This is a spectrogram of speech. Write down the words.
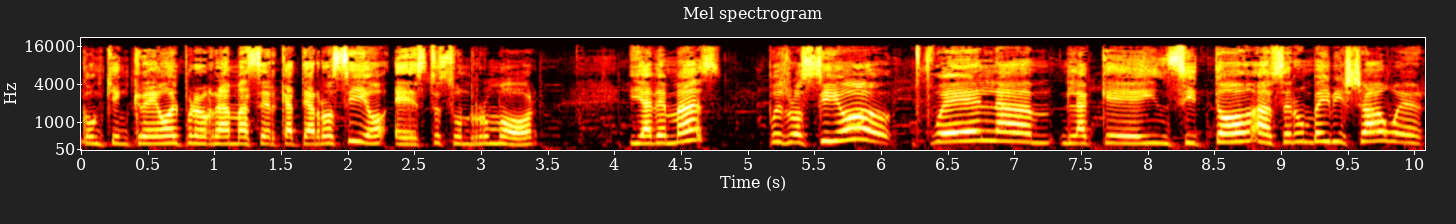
con quien creó el programa Acércate a Rocío. Esto es un rumor. Y además, pues Rocío fue la, la que incitó a hacer un baby shower.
